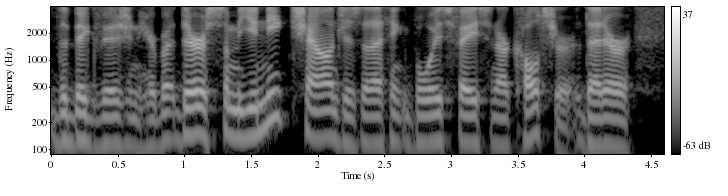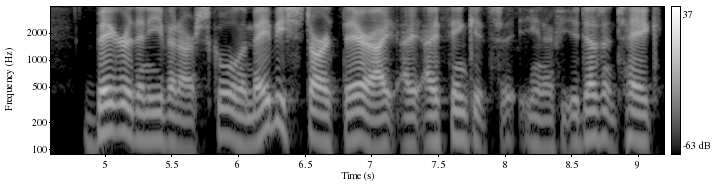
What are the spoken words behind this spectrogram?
the big vision here. But there are some unique challenges that I think boys face in our culture that are bigger than even our school. And maybe start there. I, I, I think it's, you know, if it doesn't take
